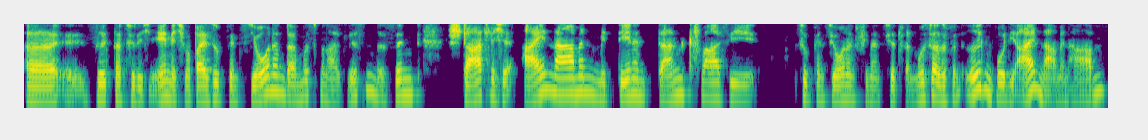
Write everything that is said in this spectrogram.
äh, wirkt natürlich ähnlich. Wobei Subventionen, da muss man halt wissen, das sind staatliche Einnahmen, mit denen dann quasi Subventionen finanziert werden. Muss also von irgendwo die Einnahmen haben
